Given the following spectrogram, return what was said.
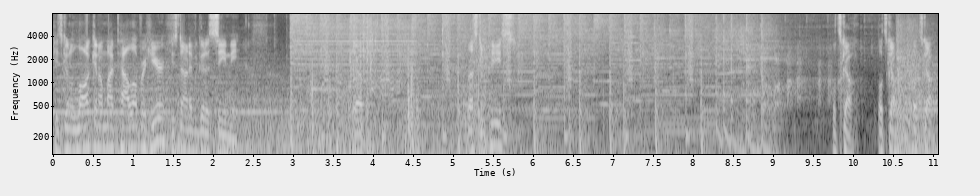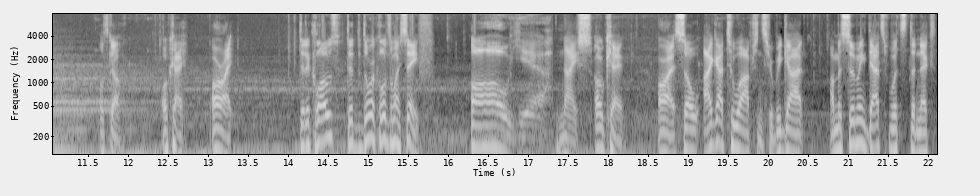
He's gonna log in on my pal over here. He's not even gonna see me. Yep. Rest in peace. Let's go. Let's go. Let's go. Let's go. Okay. Alright. Did it close? Did the door close my safe? Oh, yeah. Nice. Okay. Alright, so I got two options here. We got... I'm assuming that's what's the next...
